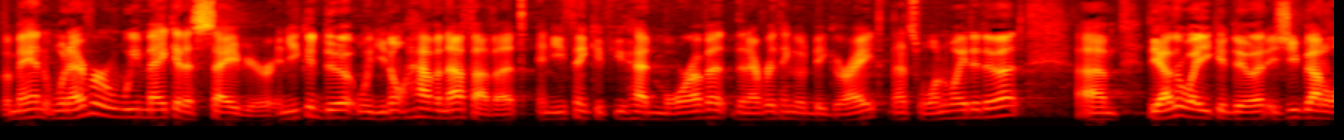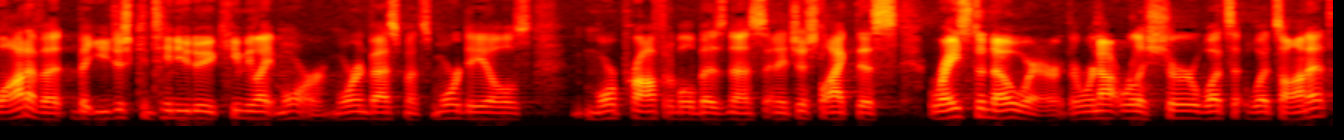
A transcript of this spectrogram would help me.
but man, whenever we make it a savior, and you can do it when you don't have enough of it, and you think if you had more of it, then everything would be great. That's one way to do it. Um, the other way you can do it is you've got a lot of it, but you just continue to accumulate more, more investments, more deals, more profitable business, and it's just like this race to nowhere that we're not really sure what's what's on it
